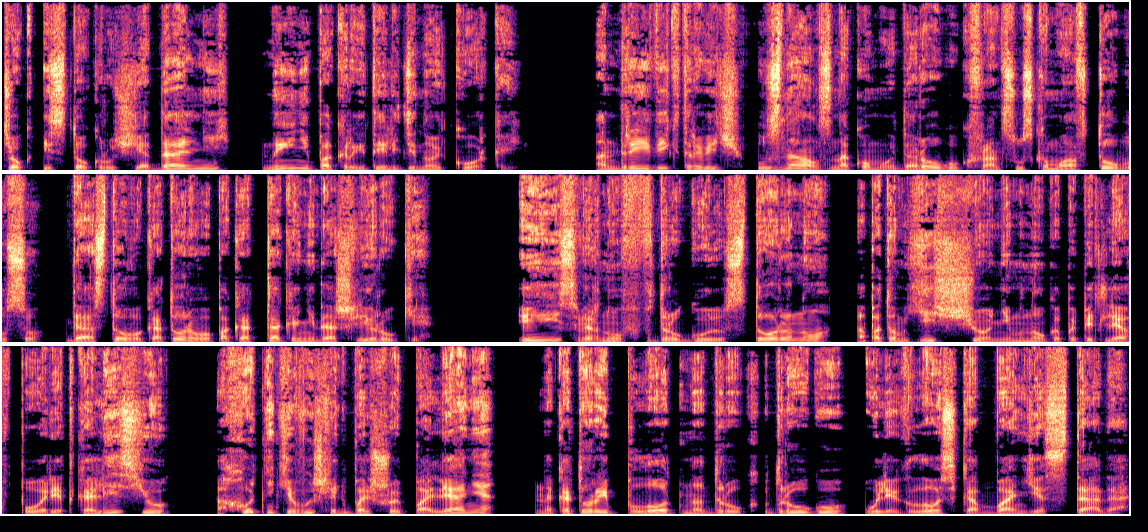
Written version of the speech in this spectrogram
тек исток ручья дальний, ныне покрытой ледяной коркой. Андрей Викторович узнал знакомую дорогу к французскому автобусу, до остова которого пока так и не дошли руки. И, свернув в другую сторону, а потом еще немного попетляв по редколесью, охотники вышли к большой поляне, на которой плотно друг к другу улеглось кабанье стадо.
